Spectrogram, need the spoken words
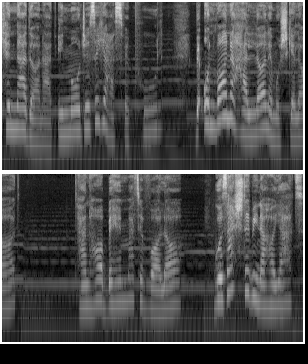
که نداند این معجزه حذف پول به عنوان حلال مشکلات؟ تنها به همت والا گذشت بی نهایت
